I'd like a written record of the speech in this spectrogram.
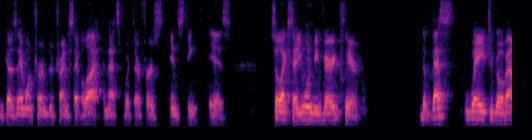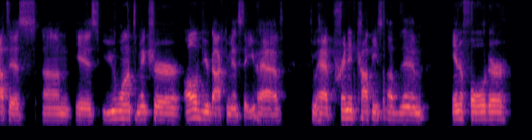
because they want to, they're trying to save a life. And that's what their first instinct is. So like I said, you want to be very clear. The best way to go about this um, is you want to make sure all of your documents that you have to have printed copies of them in a folder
